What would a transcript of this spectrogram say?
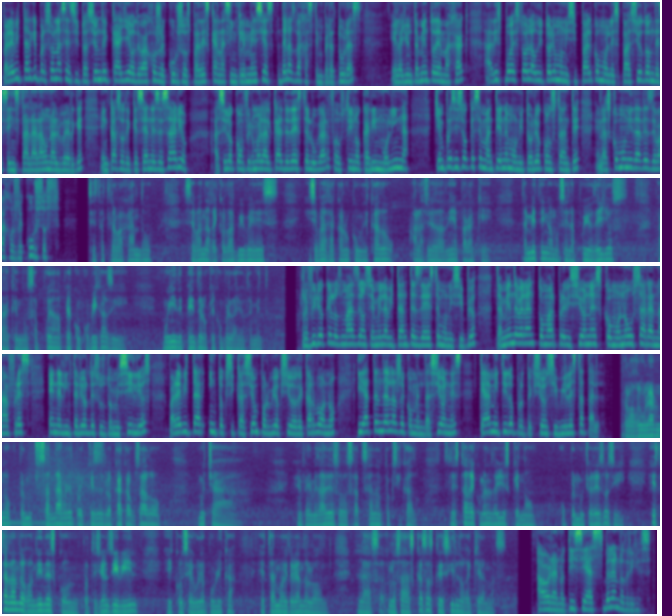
Para evitar que personas en situación de calle o de bajos recursos padezcan las inclemencias de las bajas temperaturas, el Ayuntamiento de Majac ha dispuesto el auditorio municipal como el espacio donde se instalará un albergue en caso de que sea necesario. Así lo confirmó el alcalde de este lugar, Faustino Karim Molina, quien precisó que se mantiene monitoreo constante en las comunidades de bajos recursos. Se está trabajando, se van a recaudar víveres y se va a sacar un comunicado a la ciudadanía para que también tengamos el apoyo de ellos, para que nos puedan apoyar con cobijas y muy independiente de lo que compre el ayuntamiento. Refirió que los más de 11.000 habitantes de este municipio también deberán tomar previsiones como no usar anafres en el interior de sus domicilios para evitar intoxicación por dióxido de carbono y atender las recomendaciones que ha emitido Protección Civil Estatal. Por lo regular no ocupen muchos anafres porque eso es lo que ha causado muchas enfermedades o se han intoxicado. Se les está recomendando a ellos que no ocupen mucho de esos y estar dando rondines con protección civil y con seguridad pública, estar monitoreando los, las, las casas que sí lo requieran más. Ahora noticias, Belén Rodríguez.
